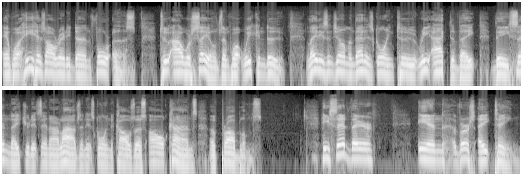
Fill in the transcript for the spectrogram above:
and what he has already done for us to ourselves and what we can do ladies and gentlemen, that is going to reactivate the sin nature that's in our lives and it's going to cause us all kinds of problems. He said there in verse 18,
